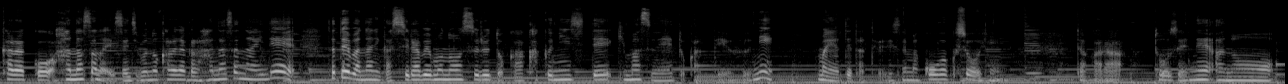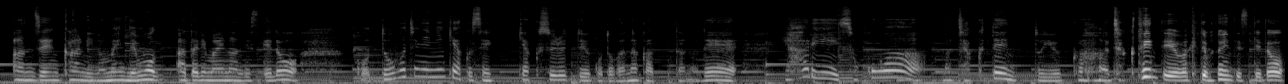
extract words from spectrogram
からこう離さないですね。自分の体から離さないで例えば何か調べ物をするとか確認してきますねとかっていう風にまあ、やってたというですね、まあ、高額商品だから当然ねあの安全管理の面でも当たり前なんですけどこう同時に2客接客するっていうことがなかったのでやはりそこは、まあ、弱点というか 弱点っていうわけでもないんですけど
